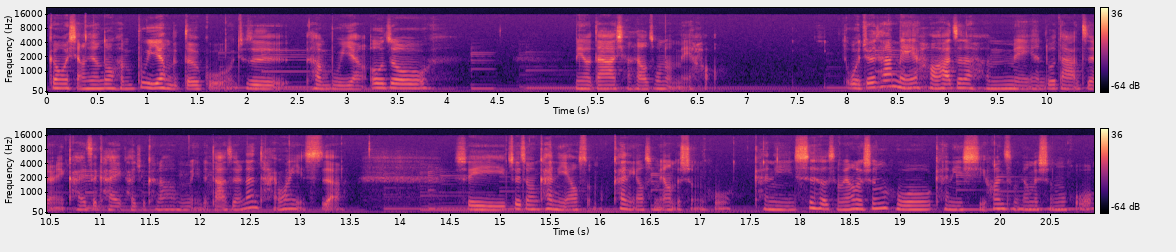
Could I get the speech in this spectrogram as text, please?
跟我想象中很不一样的德国，就是很不一样，欧洲。没有大家想象中的美好，我觉得它美好，它真的很美，很多大自然也开着开一开就看到很美的大自然。但台湾也是啊，所以最终看你要什么，看你要什么样的生活，看你适合什么样的生活，看你喜欢什么样的生活。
